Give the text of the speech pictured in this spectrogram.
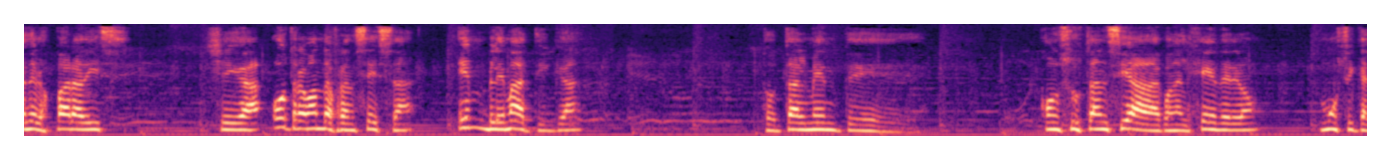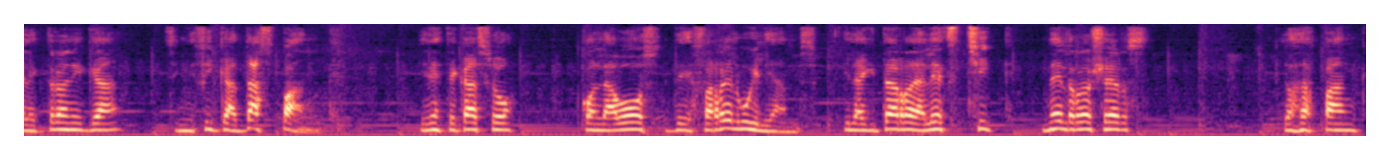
Después de los Paradis llega otra banda francesa emblemática, totalmente consustanciada con el género, música electrónica, significa Daft Punk. Y en este caso con la voz de Pharrell Williams y la guitarra de Alex Chick, Nell Rogers, los Daft Punk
